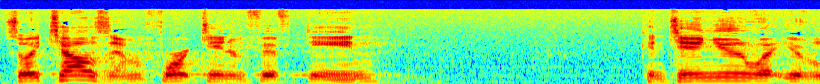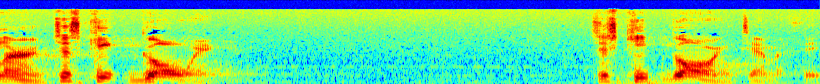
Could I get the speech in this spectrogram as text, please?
So he tells him, 14 and 15, Continue in what you've learned. Just keep going. Just keep going, Timothy.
